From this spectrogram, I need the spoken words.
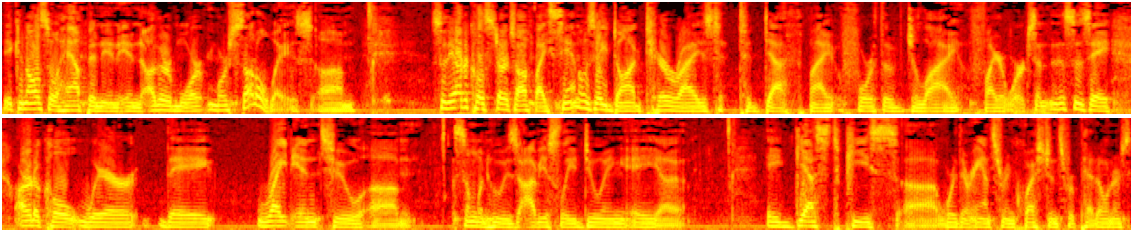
it can also happen in, in other more more subtle ways. Um, so the article starts off by San Jose dog terrorized to death by 4th of July fireworks. And this is a article where they write into um, someone who is obviously doing a uh, a guest piece uh, where they're answering questions for pet owners.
